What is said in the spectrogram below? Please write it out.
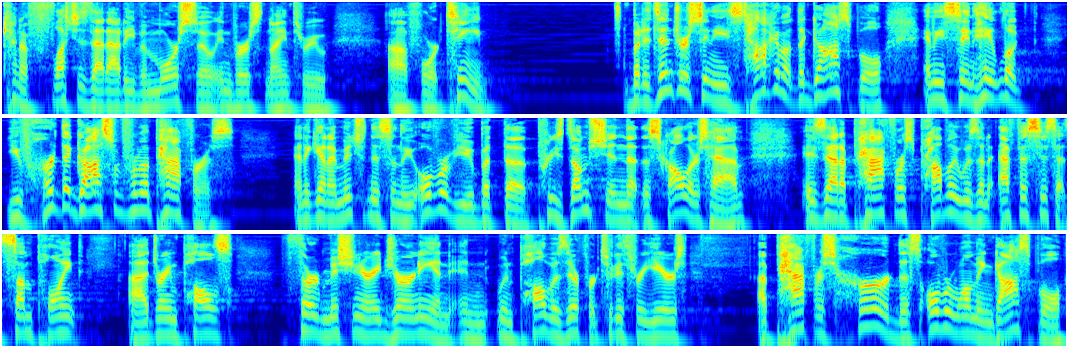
kind of fleshes that out even more so in verse 9 through uh, 14. But it's interesting, he's talking about the gospel and he's saying, hey, look, You've heard the gospel from Epaphras. And again, I mentioned this in the overview, but the presumption that the scholars have is that Epaphras probably was in Ephesus at some point uh, during Paul's third missionary journey. And, and when Paul was there for two to three years, Epaphras heard this overwhelming gospel,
